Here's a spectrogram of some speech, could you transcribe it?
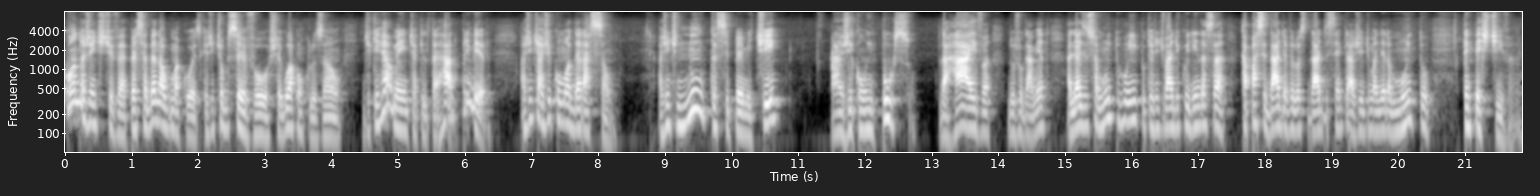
quando a gente estiver percebendo alguma coisa que a gente observou, chegou à conclusão de que realmente aquilo está errado, primeiro, a gente agir com moderação a gente nunca se permitir agir com impulso da raiva, do julgamento. Aliás, isso é muito ruim porque a gente vai adquirindo essa capacidade, a velocidade de sempre agir de maneira muito tempestiva. Né?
